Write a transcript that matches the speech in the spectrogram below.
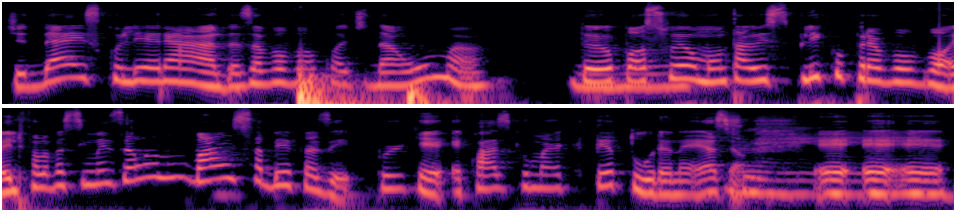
de 10 colheradas. A vovó pode dar uma? Então eu posso eu montar, eu explico pra vovó. Ele falava assim, mas ela não vai saber fazer. Por quê? É quase que uma arquitetura, né? É assim, é, é, é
